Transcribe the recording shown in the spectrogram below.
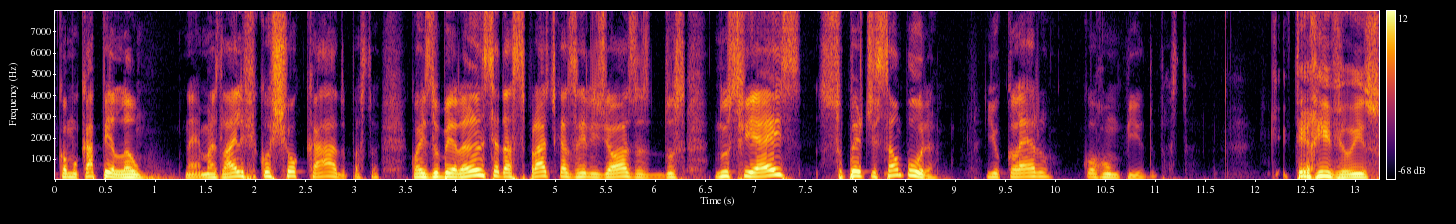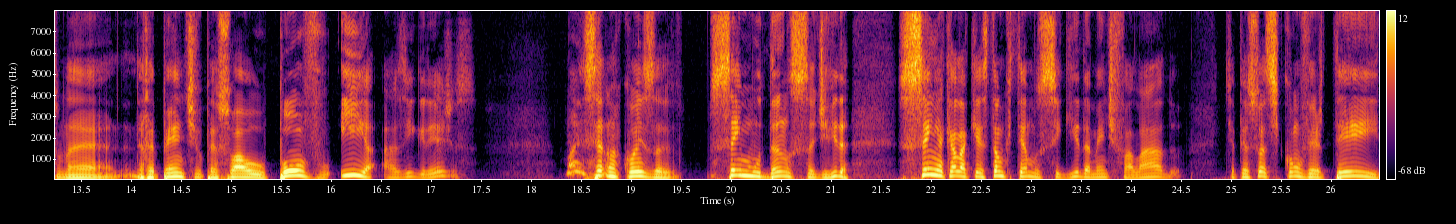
como capelão. Né? Mas lá ele ficou chocado, pastor, com a exuberância das práticas religiosas dos, nos fiéis, superstição pura, e o clero corrompido, pastor. Que terrível isso, né? De repente o pessoal, o povo ia às igrejas, mas era uma coisa sem mudança de vida, sem aquela questão que temos seguidamente falado, que a pessoa se converter e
